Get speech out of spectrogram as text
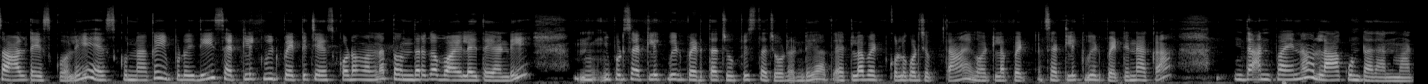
సాల్ట్ వేసుకోవాలి. వేసుకున్నాక ఇప్పుడు ఇది సెట్ లిక్విడ్ పెట్టి చేసుకోవడం వల్ల తొందరగా బాయిల్ అవుతాయండి. ఇప్పుడు సెట్ లిక్విడ్ పెడతా చూపిస్తా చూడండి. అది ఎట్లా పెట్టుకోవాలో కూడా చెప్తా. ఇగో ఇట్లా పెట్ సెట్ లిక్విడ్ పెట్టినాక దానిపైన లాక్ ఉంటుంది అనమాట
